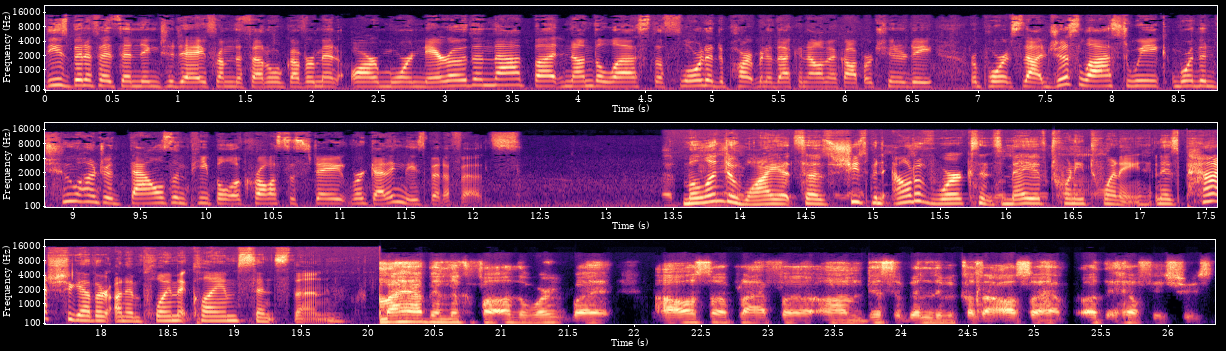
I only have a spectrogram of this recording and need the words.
These benefits ending today from the federal government are more narrow than that, but nonetheless, the Florida Department of Economic Opportunity reports that just last week, more than 200,000 people across the state were getting these benefits. Melinda Wyatt says she's been out of work since May of 2020 and has patched together unemployment claims since then. Um, I have been looking for other work, but I also applied for um, disability because I also have other health issues.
